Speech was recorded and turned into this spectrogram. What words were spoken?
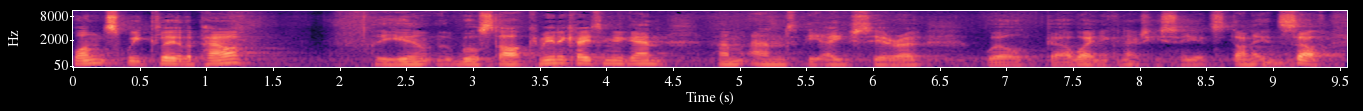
once we clear the power, the unit will start communicating again um, and the H0 will go away. And you can actually see it's done it itself.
